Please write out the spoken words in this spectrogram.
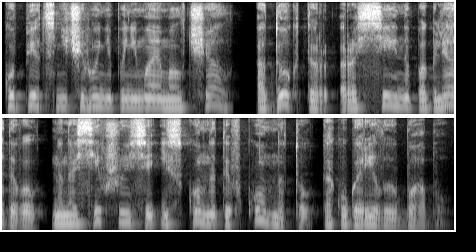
Купец, ничего не понимая, молчал, а доктор рассеянно поглядывал на носившуюся из комнаты в комнату, как угорелую бабу.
